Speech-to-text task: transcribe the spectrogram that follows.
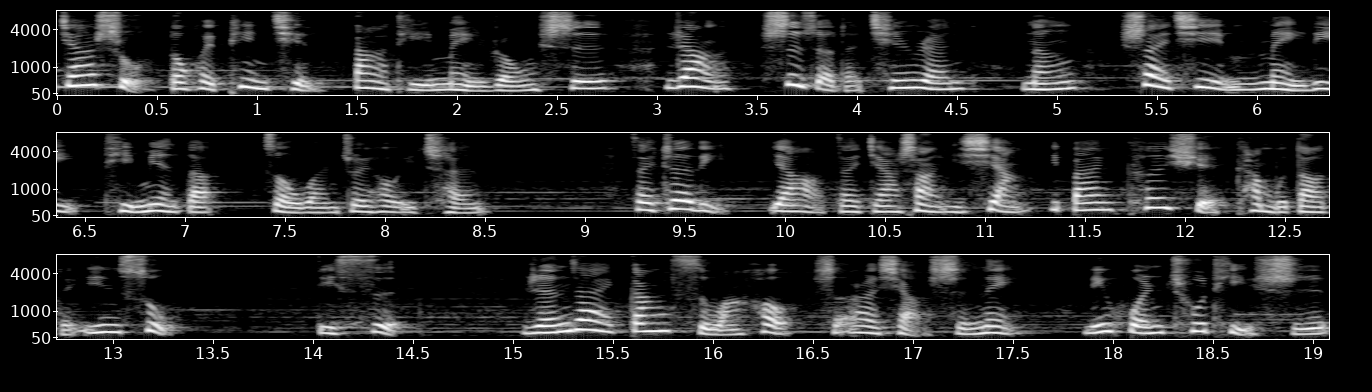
家属都会聘请大体美容师，让逝者的亲人能帅气、美丽、体面地走完最后一程。在这里要再加上一项一般科学看不到的因素。第四。人在刚死亡后十二小时内，灵魂出体时，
